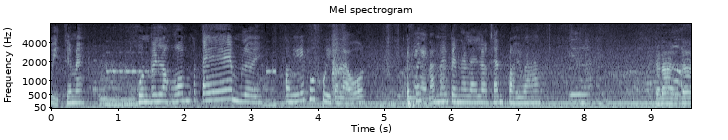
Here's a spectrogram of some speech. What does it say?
วิดใช่ไหมคนไปล้อมก็เต็มเลย ตอนนี้ได้พูดคุยกันแล้ว เป็นยังไงบ้างไม่คะเป็นอะไรเราฉันปล่อยวางก็ได้ได้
